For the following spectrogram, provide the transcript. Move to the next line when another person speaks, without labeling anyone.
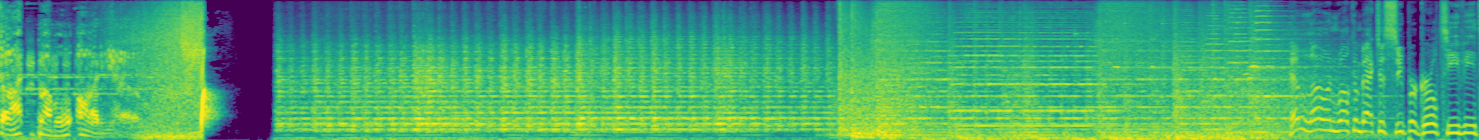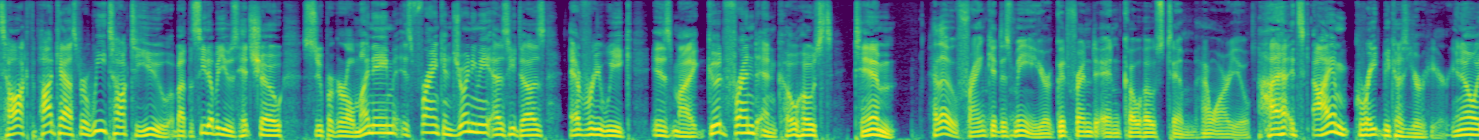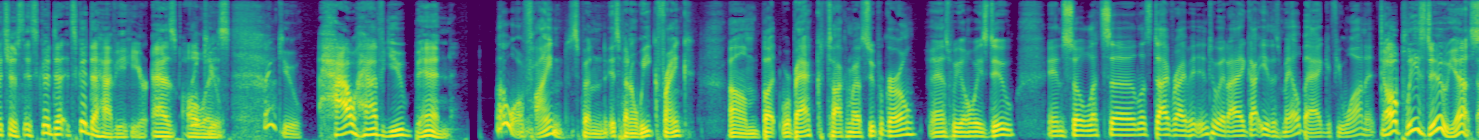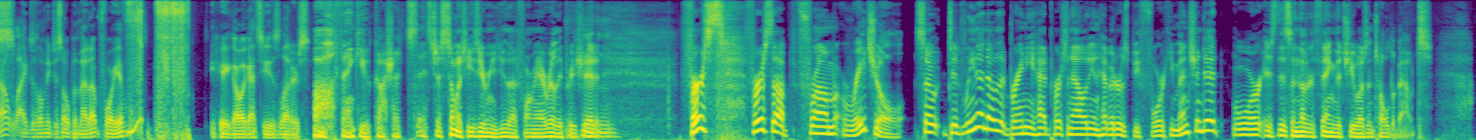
Thought Bubble Audio.
Hello and welcome back to Supergirl TV Talk, the podcast where we talk to you about the CW's hit show, Supergirl. My name is Frank, and joining me as he does every week is my good friend and co host, Tim.
Hello, Frank. It is me, your good friend and co-host Tim. How are you?
I, it's I am great because you're here. You know, it's just it's good to it's good to have you here as always.
Thank you.
How have you been?
Oh, well, fine. It's been it's been a week, Frank. Um, but we're back talking about Supergirl as we always do, and so let's uh let's dive right into it. I got you this mailbag if you want it.
Oh, please do. Yes.
Oh, I just let me just open that up for you. Here you go. I got you these letters.
Oh, thank you. Gosh, it's, it's just so much easier when you do that for me. I really appreciate it. First, first up from Rachel. So, did Lena know that Brainy had personality inhibitors before he mentioned it, or is this another thing that she wasn't told about?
